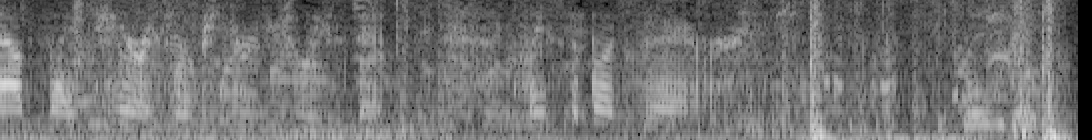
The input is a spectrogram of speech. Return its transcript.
an outside terrace where Peter usually sits. Place the bug there. Control, we go.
